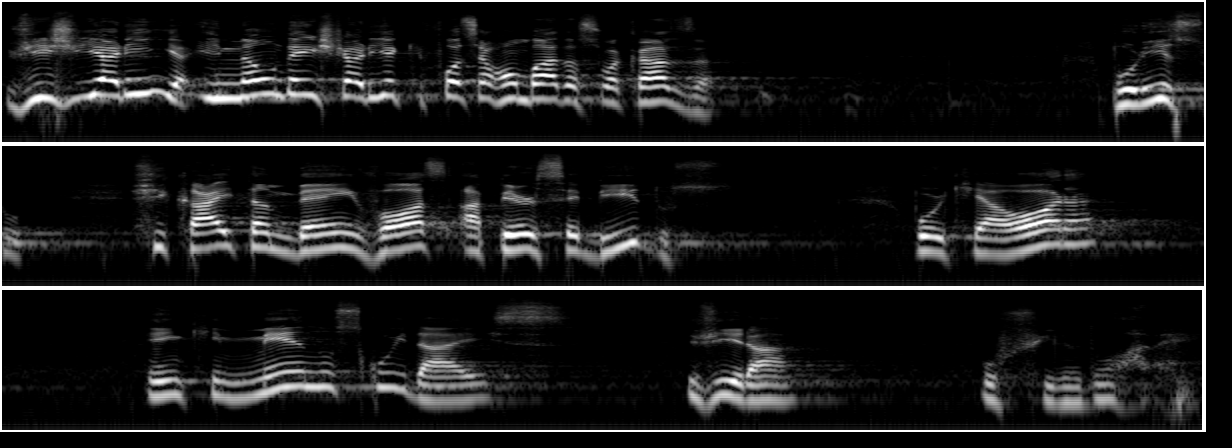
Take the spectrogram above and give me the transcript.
vigiaria e não deixaria que fosse arrombada a sua casa. Por isso, ficai também vós apercebidos, porque a hora em que menos cuidais, virá o filho do homem.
